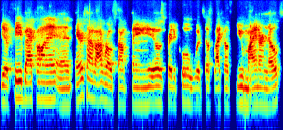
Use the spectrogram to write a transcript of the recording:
give feedback on it. And every time I wrote something, it was pretty cool with just like a few minor notes.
